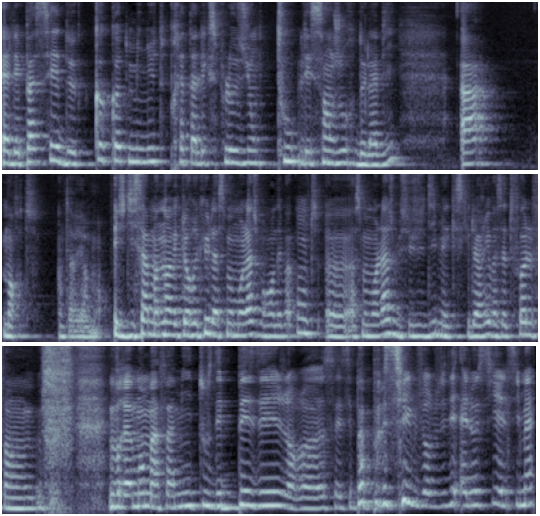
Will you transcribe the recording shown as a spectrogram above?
Elle est passée de cocotte minute prête à l'explosion tous les 5 jours de la vie à morte Et je dis ça maintenant avec le recul, à ce moment-là, je me rendais pas compte. Euh, à ce moment-là, je me suis juste dit, mais qu'est-ce qui lui arrive à cette folle? Enfin, vraiment, ma famille, tous des baisers, genre, euh, c'est pas possible. Genre, je me dis, elle aussi, elle s'y met.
